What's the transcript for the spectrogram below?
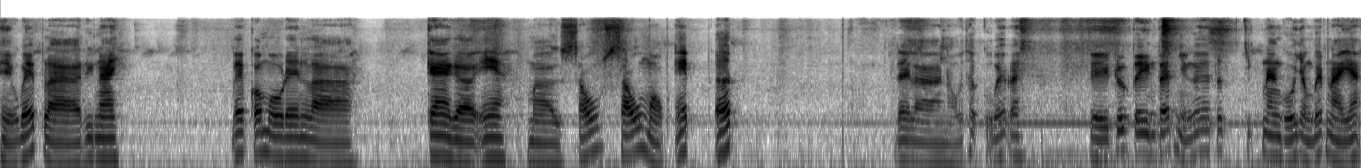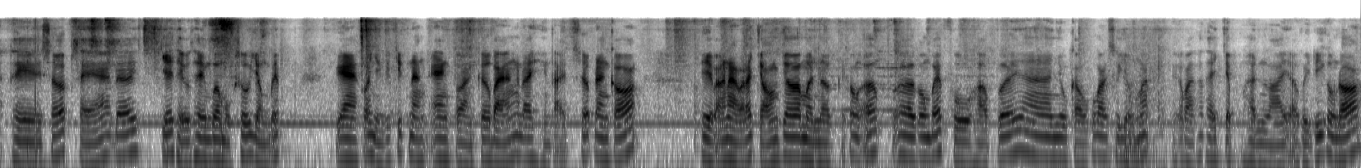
Hiệu bếp là Rinnai. Bếp có model là KGE M661FS. Đây là nội thất của bếp đây. Thì trước tiên test những cái chức năng của dòng bếp này á, thì shop sẽ đến giới thiệu thêm qua một số dòng bếp ga có những cái chức năng an toàn cơ bản ở đây hiện tại shop đang có thì bạn nào đã chọn cho mình được cái con ốp ờ, con bếp phù hợp với ờ, nhu cầu của bạn sử dụng á thì các bạn có thể chụp hình lại ở vị trí con đó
